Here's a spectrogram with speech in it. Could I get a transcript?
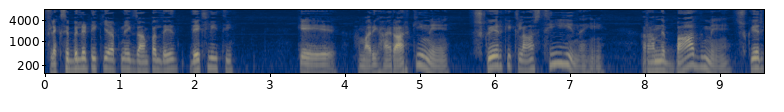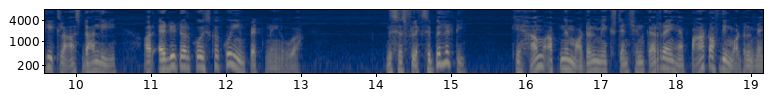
flexibility کی آپ نے اگزامپل دیکھ لی تھی کہ ہماری ہائرارکی میں اسکوئر کی کلاس تھی ہی نہیں اور ہم نے بعد میں اسکوئر کی کلاس ڈالی اور ایڈیٹر کو اس کا کوئی امپیکٹ نہیں ہوا۔ دس از فلیکسیبلٹی کہ ہم اپنے ماڈل میں ایکسٹینشن کر رہے ہیں پارٹ آف دی ماڈل میں،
